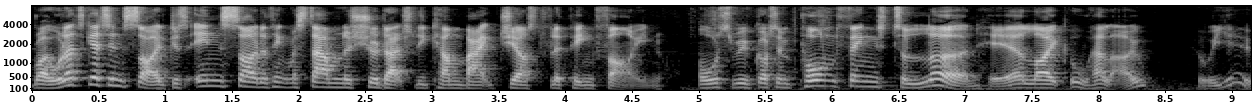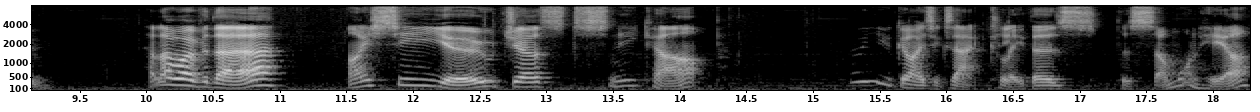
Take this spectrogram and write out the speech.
Right, well, let's get inside, because inside I think my stamina should actually come back just flipping fine. Also, we've got important things to learn here, like... Oh, hello. Who are you? Hello over there. I see you. Just sneak up. Who are you guys exactly? There's there's someone here.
